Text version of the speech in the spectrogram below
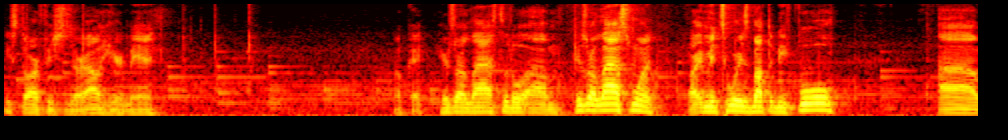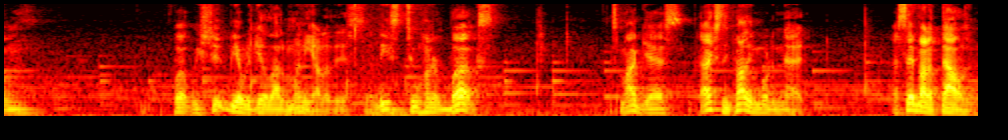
these starfishes are out here, man. Okay, here's our last little, um, here's our last one. Our inventory is about to be full. Um, but we should be able to get a lot of money out of this. At least 200 bucks. That's my guess. Actually, probably more than that. I say about a thousand.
